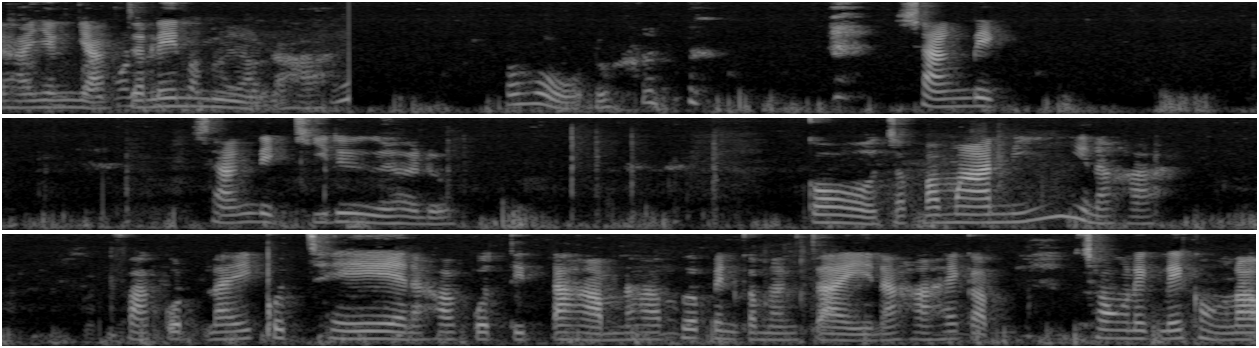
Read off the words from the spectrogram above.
นะคะ ยังอยากจะเล่นอยู่นะคะ โอ้โหดูช้างเด็ก ช้างเด็กขี้ดื้อนะคะดู ก็จะประมาณนี้นะคะ ฝากกดไลค์กดแชร์นะคะ กดติดตามนะคะ เพื่อเป็นกำลังใจนะคะ ให้กับช่องเล็กๆของเรา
